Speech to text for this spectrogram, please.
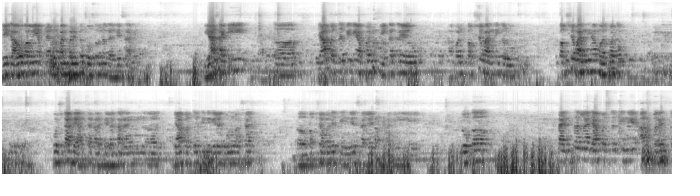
जे गावोगावी आपल्या लोकांपर्यंत पोहोचवणं गरजेचं आहे. यासाठी या ज्या पद्धतीने आपण एकत्र येऊ आपण पक्ष बांधणी करू पक्ष बांधणी हा महत्त्वाचा गोष्ट आहे आजच्या तारखेला. कारण ज्या पद्धतीने गेल्या दोन वर्षात पक्षामध्ये चेंजेस झाले आणि लोक पॅन्थरला ज्या पद्धतीने आजपर्यंत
